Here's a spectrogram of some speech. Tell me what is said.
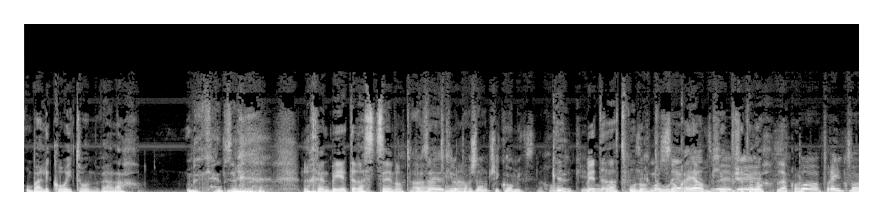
הוא בא לקרוא עיתון והלך. כן, זה- לכן ביתר הסצנות אבל זה כאילו בתמונה. פרשנות של קומיקס, נכון? כן, זה כאילו- ביתר התמונות, זה הוא לא קיים, כי הוא פשוט הלך, זה הכל. פה הפריים כבר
